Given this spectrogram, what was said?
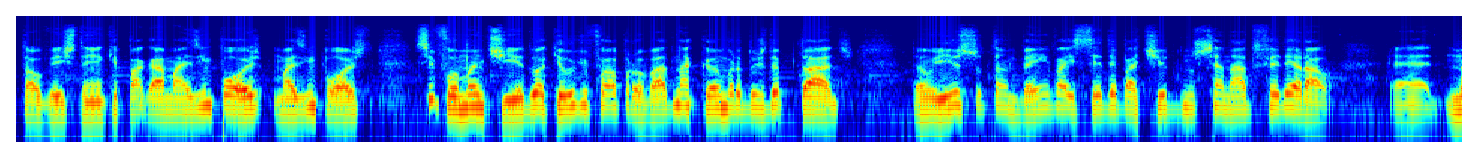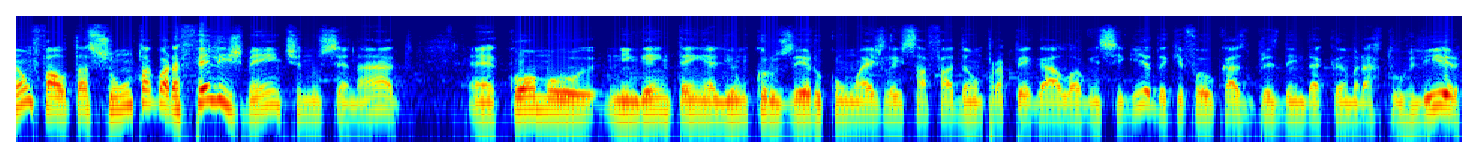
talvez tenha que pagar mais imposto, mais imposto se for mantido aquilo que foi aprovado na Câmara dos Deputados. Então, isso também vai ser debatido no Senado Federal. É, não falta assunto, agora, felizmente, no Senado, é, como ninguém tem ali um cruzeiro com Wesley Safadão para pegar logo em seguida, que foi o caso do presidente da Câmara, Arthur Lira,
